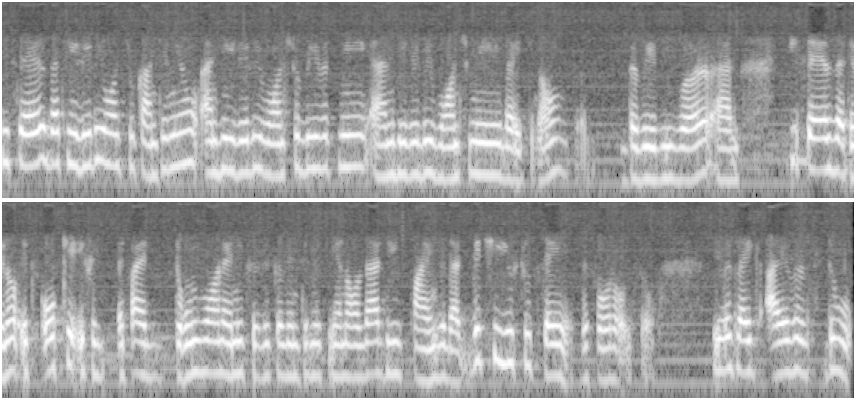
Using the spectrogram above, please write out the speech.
he says that he really wants to continue and he really wants to be with me and he really wants me like, you know, the way we were and he says that, you know, it's okay if if I don't want any physical intimacy and all that, he's fine with that, which he used to say before also. He was like, I will do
